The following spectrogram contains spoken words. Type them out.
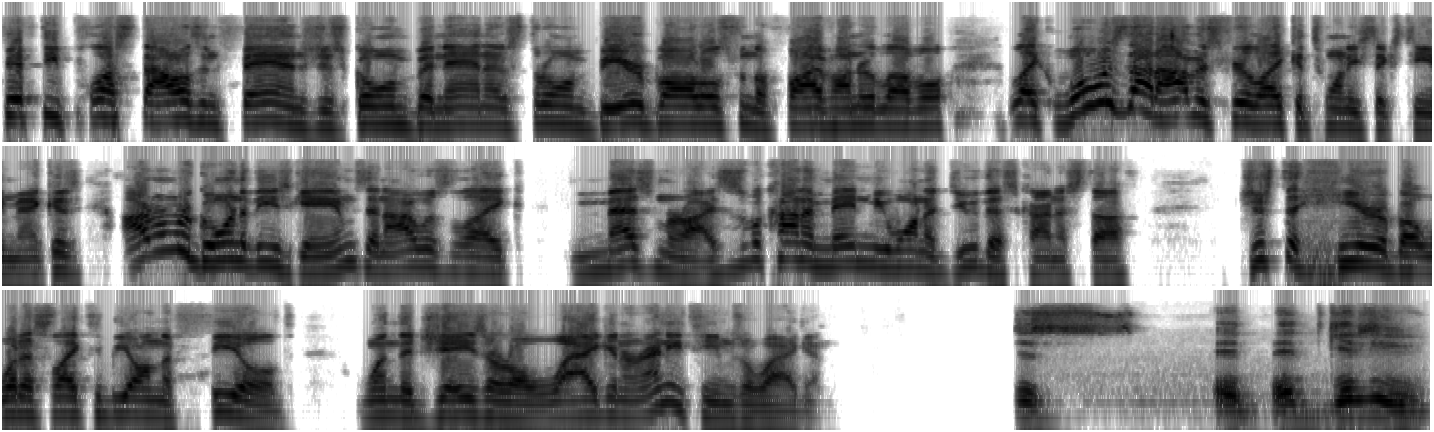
50 plus thousand fans just going bananas, throwing beer bottles from the 500 level? Like, what was that atmosphere like in 2016, man? Because I remember going to these games and I was like mesmerized. This is what kind of made me want to do this kind of stuff just to hear about what it's like to be on the field when the Jays are a wagon or any team's a wagon. Just it it gives you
